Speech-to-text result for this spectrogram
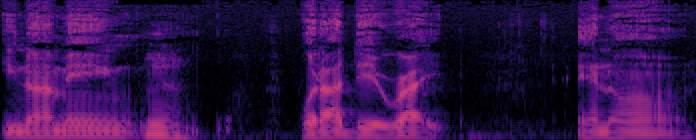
you know what I mean, Yeah. what I did right. And um,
